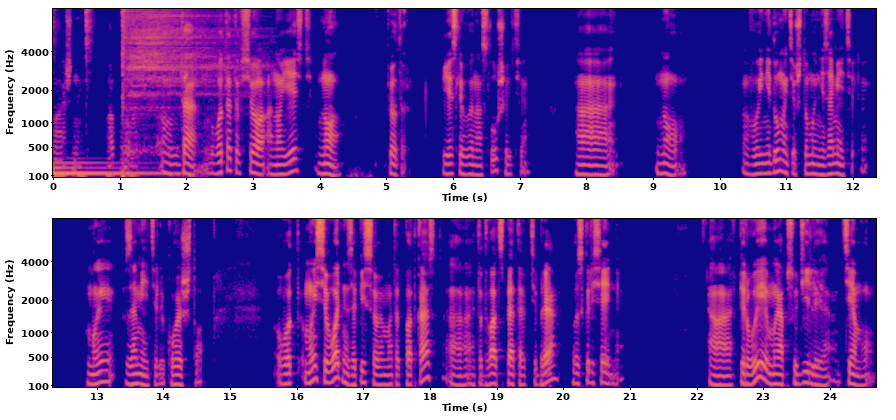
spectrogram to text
Важный вопрос. Да, вот это все, оно есть, но, Петр, если вы нас слушаете, а, ну, вы не думайте, что мы не заметили. Мы заметили кое-что. Вот мы сегодня записываем этот подкаст, а, это 25 октября, воскресенье. А, впервые мы обсудили тему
